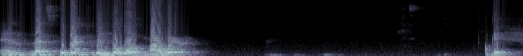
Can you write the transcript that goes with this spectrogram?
And let's go back to then the word malware. Okay,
